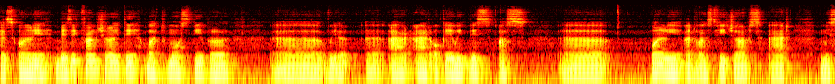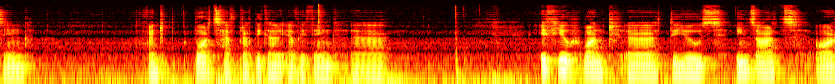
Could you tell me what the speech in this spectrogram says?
has only basic functionality, but most people will uh, are, are okay with this as uh, only advanced features are missing and ports have practically everything if you want uh, to use insults or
